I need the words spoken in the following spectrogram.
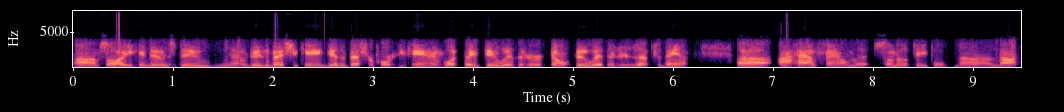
Um, so all you can do is do you know do the best you can, give the best report you can, and what they do with it or don't do with it is up to them. Uh, I have found that some of the people, uh, not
